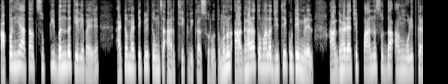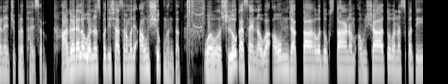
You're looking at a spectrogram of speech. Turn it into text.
आपण हे आता चुकी बंद केली पाहिजे. ऑटोमॅटिकली तुमचा आर्थिक विकास सुरू होतो. म्हणून आघाडा तुम्हाला जिथे कुठे मिळेल आघाड्याचे पानं सुद्धा अंघोळीत करण्याची प्रथा आहे सर आघाड्याला वनस्पती शास्त्रामध्ये अंशुक म्हणतात. व श्लोक असा आहे नवा ओम जागता वदुक्स्थानम अंशातो वनस्पती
